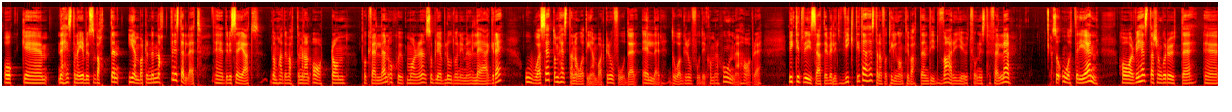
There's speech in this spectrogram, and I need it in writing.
Och eh, när hästarna erbjöds vatten enbart under natten istället, eh, det vill säga att de hade vatten mellan 18 på kvällen och 7 på morgonen, så blev blodvolymen lägre oavsett om hästarna åt enbart grovfoder eller då grovfoder i kombination med havre. Vilket visar att det är väldigt viktigt att hästarna får tillgång till vatten vid varje utfodringstillfälle. Så återigen, har vi hästar som går ute eh,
